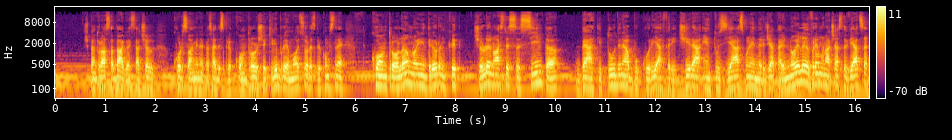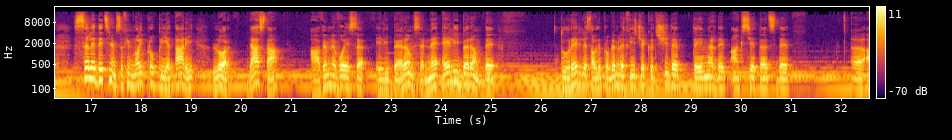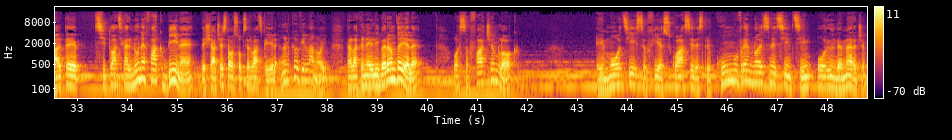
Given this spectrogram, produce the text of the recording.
și pentru asta, da, găsiți acel curs la mine pe site despre control și echilibru emoțiilor, despre cum să ne controlăm noi în interior încât celulele noastre să simtă beatitudinea, bucuria, fericirea, entuziasmul, energia pe care noi le vrem în această viață să le deținem, să fim noi proprietarii lor. De asta avem nevoie să eliberăm, să ne eliberăm de durerile sau de problemele fizice, cât și de temeri, de anxietăți, de uh, alte situații care nu ne fac bine, deși acestea o să observați că ele încă vin la noi, dar dacă ne eliberăm de ele, o să facem loc emoții să fie scoase despre cum vrem noi să ne simțim oriunde mergem.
